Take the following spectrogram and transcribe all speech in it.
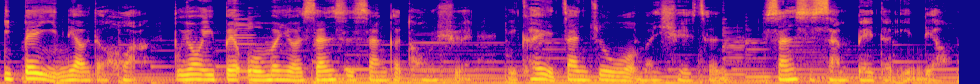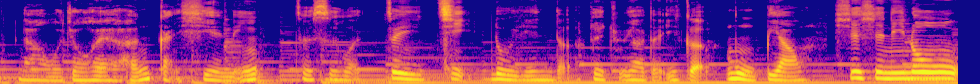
一杯饮料的话，不用一杯，我们有三十三个同学，你可以赞助我们学生三十三杯的饮料，那我就会很感谢你。这是我这一季录音的最主要的一个目标，谢谢你喽。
